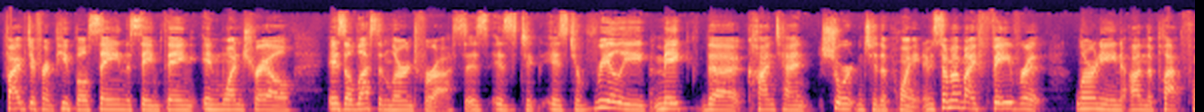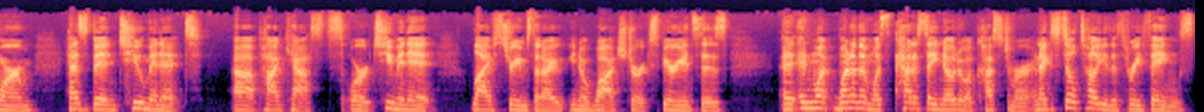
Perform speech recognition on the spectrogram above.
five different people saying the same thing in one trail is a lesson learned for us is is to is to really make the content short and to the point. I mean, some of my favorite learning on the platform has been two minute uh, podcasts or two minute live streams that I, you know, watched or experiences. And, and one, one of them was how to say no to a customer. And I can still tell you the three things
